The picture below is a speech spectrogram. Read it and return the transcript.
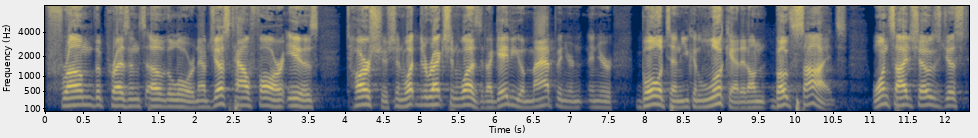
from the presence of the Lord. Now, just how far is Tarshish. And what direction was it? I gave you a map in your, in your bulletin. You can look at it on both sides. One side shows just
